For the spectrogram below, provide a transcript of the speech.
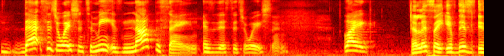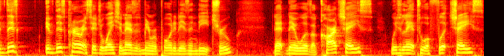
That situation to me is not the same as this situation. Like And let's say if this if this if this current situation as it's been reported is indeed true, that there was a car chase which led to a foot chase,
